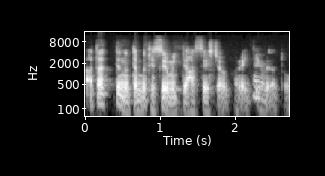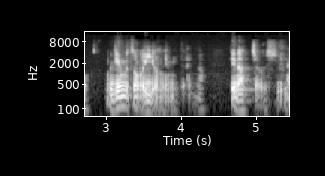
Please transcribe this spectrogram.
当たっての多分手数料も一定発生しちゃうから ETF だと、現物の方がいいよねみたいな。ってなっちゃうし、ん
